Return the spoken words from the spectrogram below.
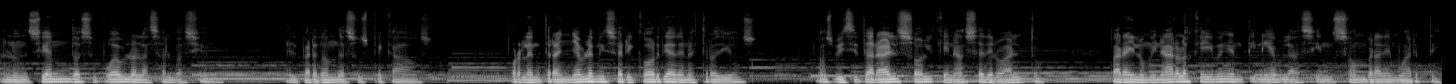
anunciando a su pueblo la salvación, el perdón de sus pecados. Por la entrañable misericordia de nuestro Dios, nos visitará el sol que nace de lo alto, para iluminar a los que viven en tinieblas sin sombra de muerte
